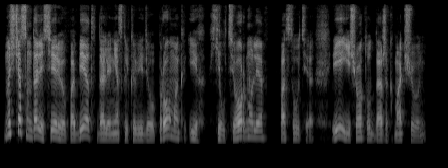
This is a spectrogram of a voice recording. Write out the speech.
Но сейчас им дали серию побед, дали несколько видео-промок, их хилтернули, по сути. И еще тут даже к матчу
